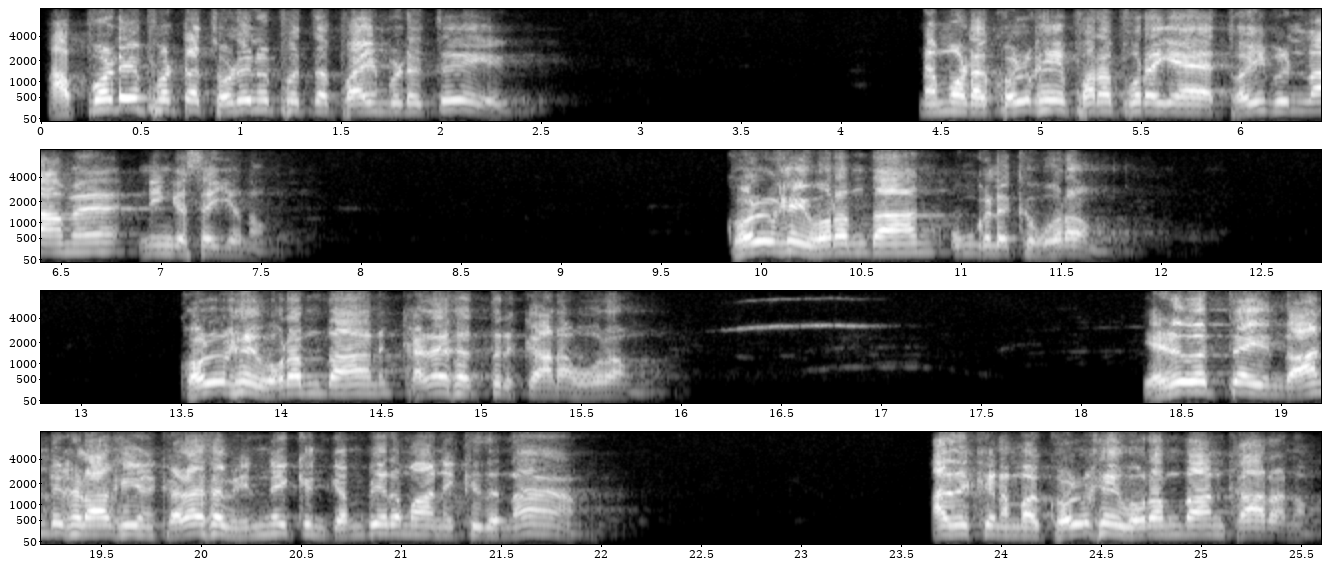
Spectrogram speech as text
அப்படிப்பட்ட தொழில்நுட்பத்தை பயன்படுத்தி நம்மோட கொள்கை பரப்புரைய தொய்வில்லாம நீங்க செய்யணும். கொள்கை உரம்தான் உங்களுக்கு உரம். கொள்கை உரம்தான் கழகத்திற்கான உரம். 75 ஆண்டுகளாக என் கழகம் இன்னைக்கும் கம்பீரமா நிற்குதுன்னா அதுக்கு நம்ம கொள்கை உரம்தான் காரணம்.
